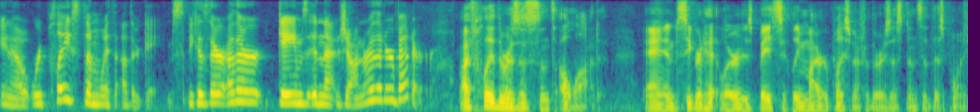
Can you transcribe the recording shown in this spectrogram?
you know, replace them with other games because there are other games in that genre that are better. I've played the Resistance a lot, and Secret Hitler is basically my replacement for the Resistance at this point.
